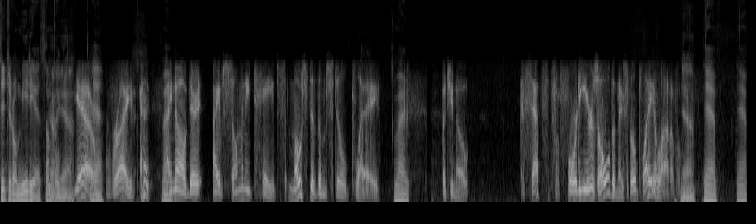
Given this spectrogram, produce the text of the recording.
digital media, Oh, something. yeah. Yeah, Yeah. right. I know there. I have so many tapes. Most of them still play, Right. but you know, cassettes for forty years old, and they still play a lot of them. Yeah. Yeah. Yeah.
